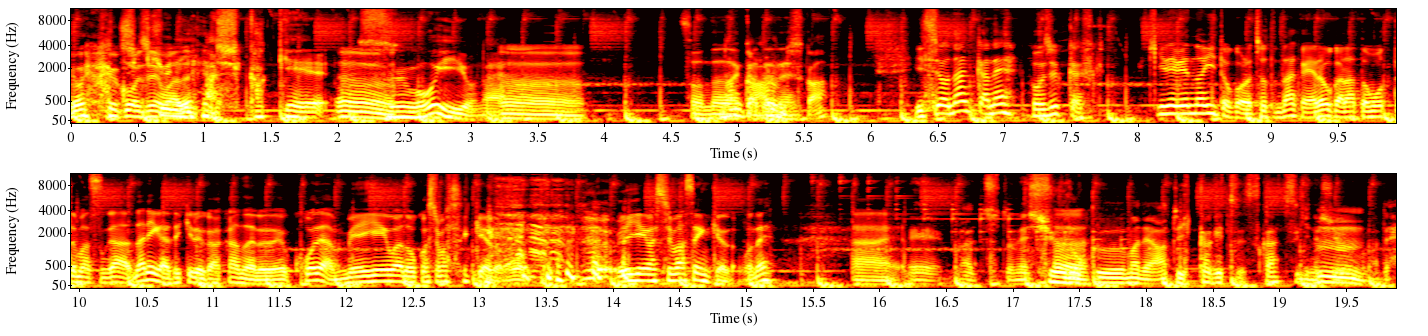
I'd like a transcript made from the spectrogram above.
450まで足掛け、ん。すごいよね、うんそんななんか中でねあるんですか？一応なんかね50回切れ目のいいところちょっとなんかやろうかなと思ってますが何ができるか分かんないのでここでは名言は残しませんけれども 名言はしませんけれどもね。はい。えーまあ、ちょっとね収録まであと1か月ですか、次の収録まで、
